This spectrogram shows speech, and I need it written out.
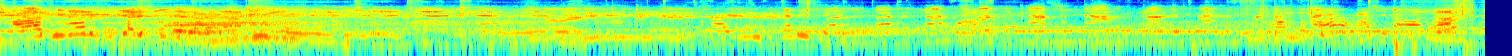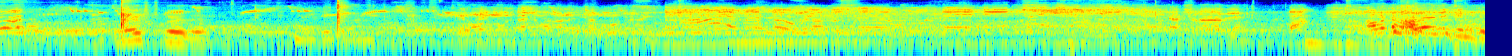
সারা জীবন ভিখারি থেকে যায় না? সারাদিন ভিখারি থেকে যায়। নেক্সট করে দে। আমারটা ভালো হয়েছে কিন্তু।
